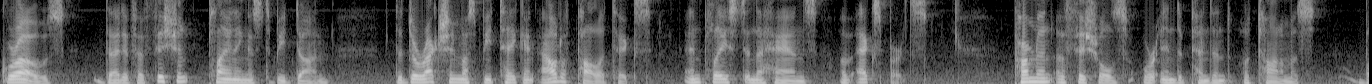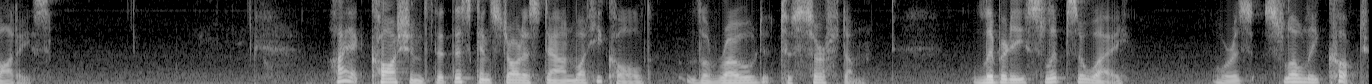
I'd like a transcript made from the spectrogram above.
grows that if efficient planning is to be done, the direction must be taken out of politics and placed in the hands of experts, permanent officials, or independent autonomous bodies. Hayek cautioned that this can start us down what he called the road to serfdom. Liberty slips away or is slowly cooked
